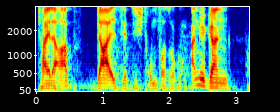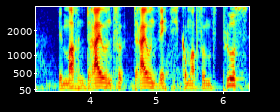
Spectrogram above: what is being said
Teile ab. Da ist jetzt die Stromversorgung angegangen. Wir machen 53 63,5 plus.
